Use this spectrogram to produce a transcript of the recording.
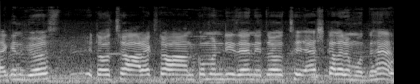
দেখেন ভিউয়ার্স এটা হচ্ছে আর একটা আনকমন ডিজাইন এটা হচ্ছে অ্যাশ কালারের মধ্যে হ্যাঁ?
